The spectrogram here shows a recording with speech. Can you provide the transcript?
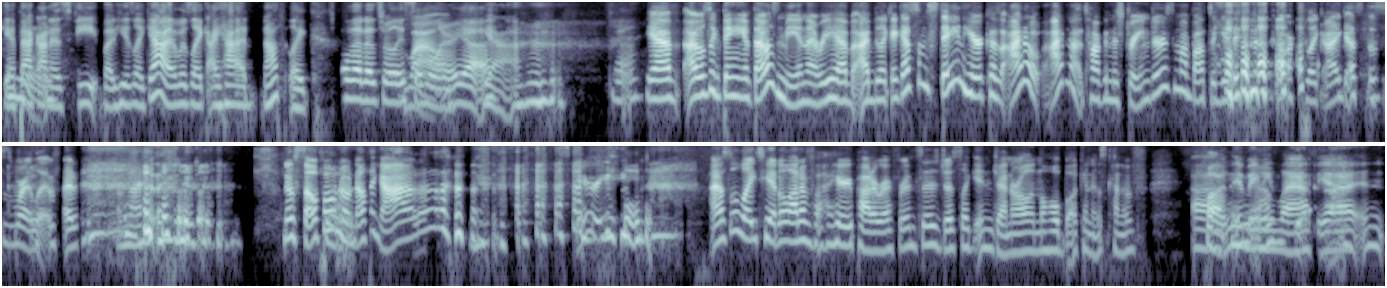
get back on Mhm. his feet but he's like yeah it was like i had nothing like Oh, that is really Wow. similar. Yeah. yeah Yeah. yeah i was like thinking if that was me in that rehab i'd be like i guess i'm staying here because i don't i'm not talking to strangers i'm about to get in the car like i guess this is where i live I, i'm not no cell phone no Yeah. nothing I, scary I also liked he had a lot of Harry Potter references, just like in general in the whole book, and it was kind of um, Fun, It made me laugh, Yeah. yeah. And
